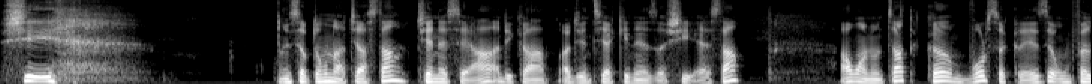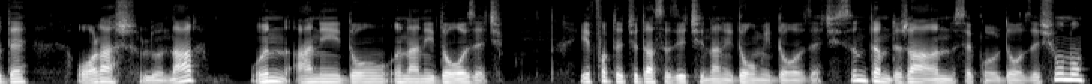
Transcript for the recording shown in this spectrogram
Și în săptămâna aceasta, CNSA, adică Agenția Chineză și ESA, au anunțat că vor să creeze un fel de oraș lunar în anii, do- în anii 20. E foarte ciudat să zici în anii 2020. Suntem deja în secolul 21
